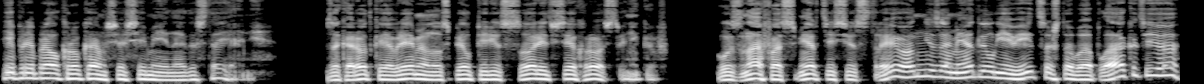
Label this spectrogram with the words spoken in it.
и прибрал к рукам все семейное достояние. За короткое время он успел перессорить всех родственников. Узнав о смерти сестры, он не замедлил явиться, чтобы оплакать ее,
